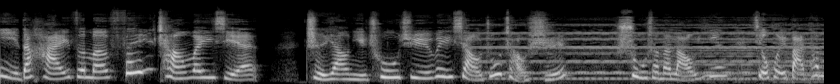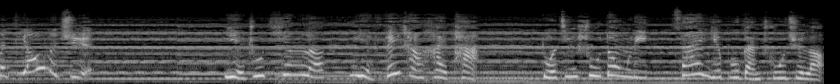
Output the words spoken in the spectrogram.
你的孩子们非常危险，只要你出去为小猪找食，树上的老鹰就会把它们叼了去。”野猪听了也非常害怕。躲进树洞里，再也不敢出去了。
